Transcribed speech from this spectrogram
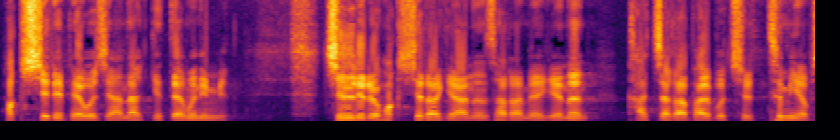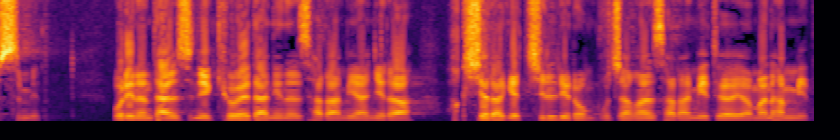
확실히 배우지 않았기 때문입니다. 진리를 확실하게 아는 사람에게는 가짜가 발붙일 틈이 없습니다. 우리는 단순히 교회 다니는 사람이 아니라 확실하게 진리로 무장한 사람이 되어야만 합니다.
